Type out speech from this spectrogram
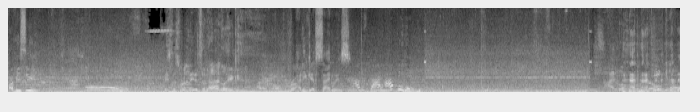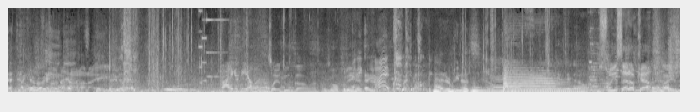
RBC. Is this related to that? Like, I don't know. Bro, how do you get sideways? How does that happen? I can't No, no, no, Gotta get the yellow. That's why your tooth is gone, man. I was gonna put it in here. Hey, Nice. Better peanuts. I can't take that home. sweet setup, Cap. Nice.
